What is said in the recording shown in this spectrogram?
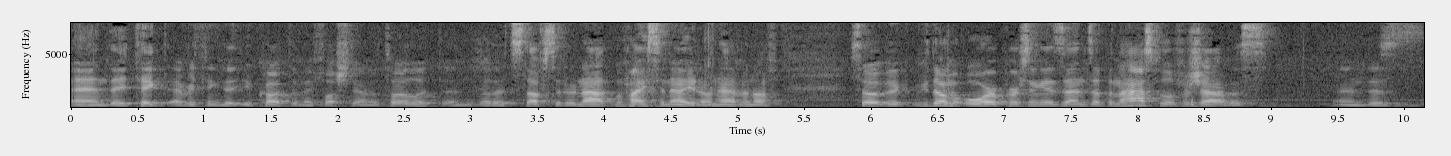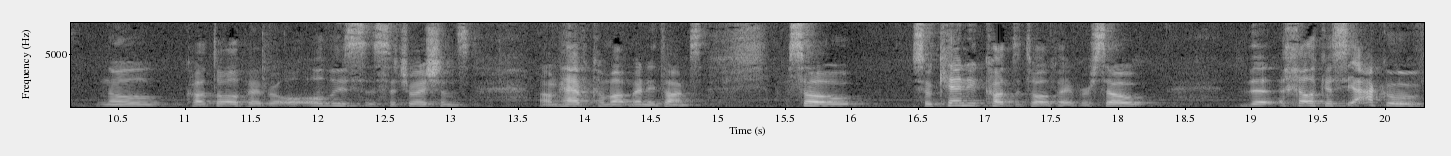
and they take everything that you cut and they flush down the toilet, and whether it stuffs it or not, so now you don't have enough. So or a person is, ends up in the hospital for Shabbos, and there's no cut toilet paper. All, all these situations um, have come up many times. So, so can you cut the toilet paper? So, the Chelkas Yaakov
